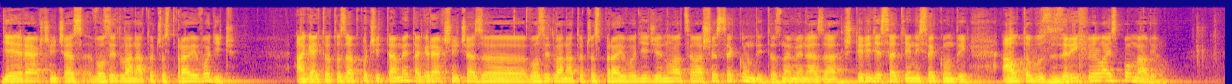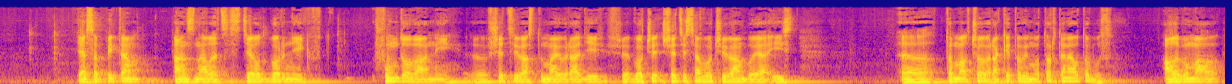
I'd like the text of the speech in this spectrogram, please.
Kde je reakčný čas vozidla na to, čo spraví vodič? Ak aj toto započítame, tak reakčný čas e, vozidla na to, čo spraví vodič, je 0,6 sekundy. To znamená, za 40 sekundy autobus zrýchlil aj spomalil. Ja sa pýtam, pán znalec, ste odborník v fundovaní, e, všetci vás tu majú radi, všetci sa voči vám boja ísť. E, to mal čo, raketový motor ten autobus? Alebo, mal,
